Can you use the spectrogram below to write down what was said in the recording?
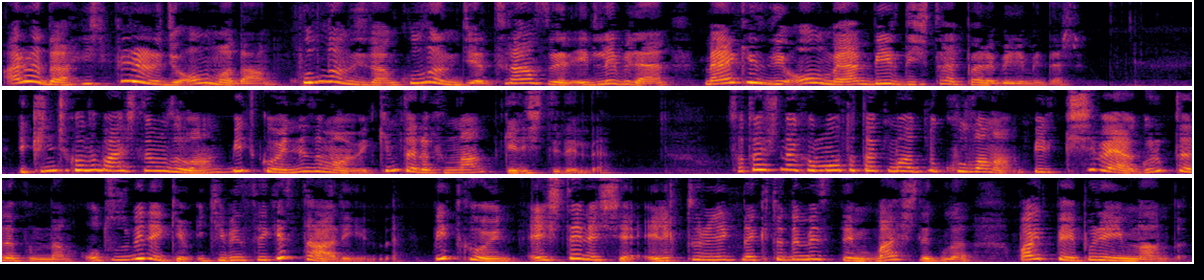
arada hiçbir aracı olmadan kullanıcıdan kullanıcıya transfer edilebilen merkezi olmayan bir dijital para birimidir. İkinci konu başlığımız olan Bitcoin ne zaman ve kim tarafından geliştirildi? Satoshi Nakamoto takma adını kullanan bir kişi veya grup tarafından 31 Ekim 2008 tarihinde Bitcoin eşten eşe elektronik nakit ödeme sistemi başlıklı white paper yayımlandı.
